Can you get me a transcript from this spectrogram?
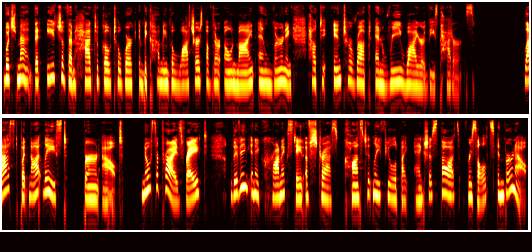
which meant that each of them had to go to work in becoming the watchers of their own mind and learning how to interrupt and rewire these patterns. Last but not least, burnout. No surprise, right? Living in a chronic state of stress, constantly fueled by anxious thoughts, results in burnout.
